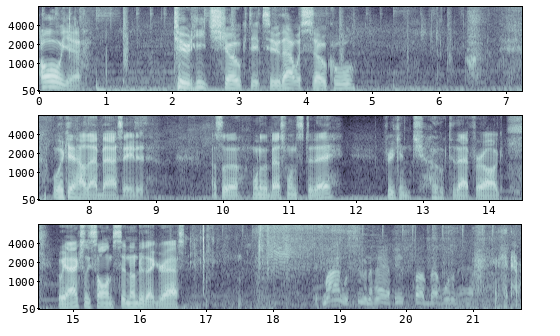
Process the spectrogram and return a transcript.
Oh yeah. Dude, he choked it too. That was so cool. Look at how that bass ate it. That's the one of the best ones today. Freaking choked that frog. We actually saw him sitting under that grass. If mine was two and a half, his was probably about one and a half. yeah,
